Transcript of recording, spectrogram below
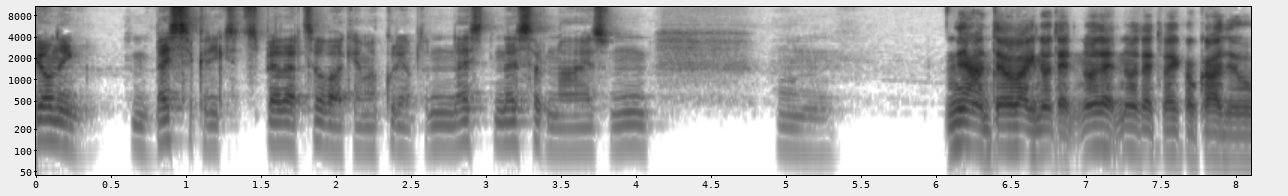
pilnīgi bezsakrīgs. ja Spēlē ar cilvēkiem, ar kuriem tu nes, nesarunājies. Un, un, jā, tev vajag noteikti, noteikti, noteikti vajag kaut kādu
